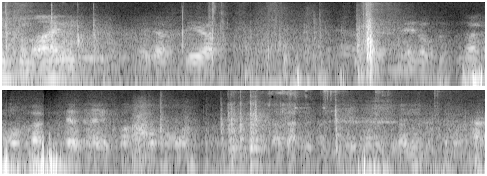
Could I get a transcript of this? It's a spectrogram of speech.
ist natürlich zum einen, dass der äh, Meldung sozusagen aufgewacht ist, der ist in der Info Hamburg. Das Ganze ist natürlich hier nicht drin. Hat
